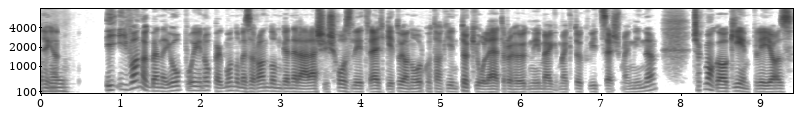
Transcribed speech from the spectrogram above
Igen. így, így vannak benne jó poénok, meg mondom, ez a random generálás is hoz létre egy-két olyan orkot, akin tök jó lehet röhögni, meg, meg tök vicces, meg minden. Csak maga a gameplay az,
